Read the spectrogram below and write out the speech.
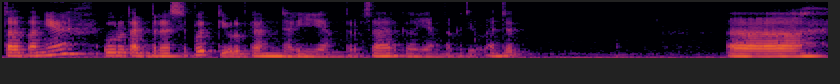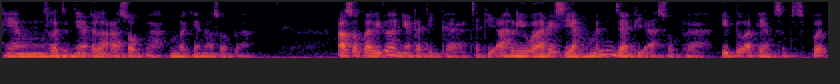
Catatannya urutan tersebut diurutkan dari yang terbesar ke yang terkecil. Lanjut. Uh, yang selanjutnya adalah asobah pembagian asobah. Asobah itu hanya ada tiga. Jadi ahli waris yang menjadi asobah itu ada yang disebut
